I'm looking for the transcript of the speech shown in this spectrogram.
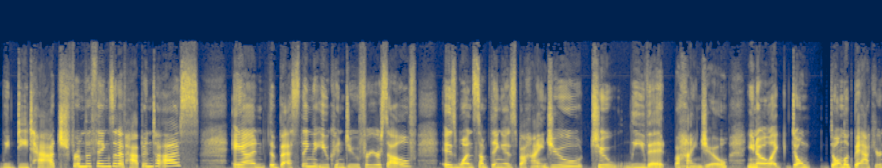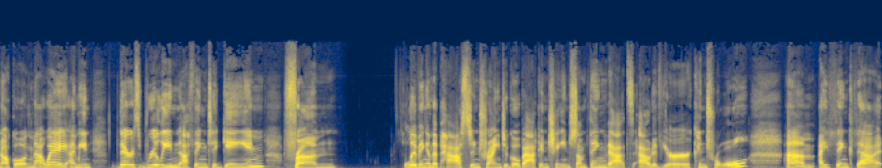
we detach from the things that have happened to us. And the best thing that you can do for yourself is once something is behind you to leave it behind you. You know like don't don't look back. You're not going that way. I mean there's really nothing to gain from living in the past and trying to go back and change something that's out of your control. Um, I think that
